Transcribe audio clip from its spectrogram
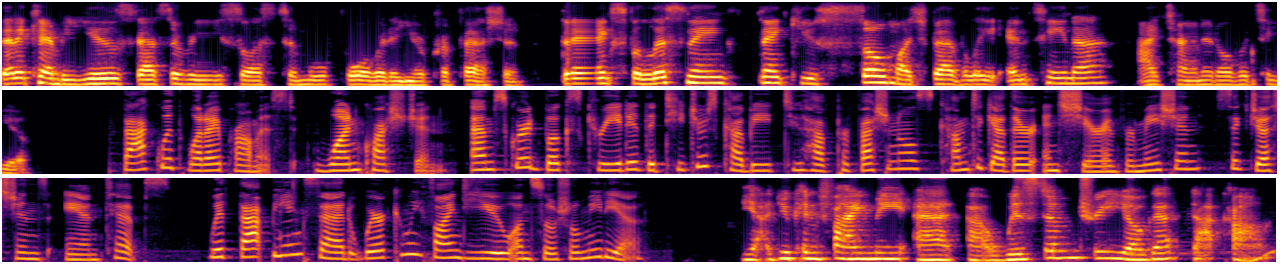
that it can be used as a resource to move forward in your profession. Thanks for listening. Thank you so much, Beverly. And Tina, I turn it over to you back with what I promised one question. M Squared Books created the Teacher's Cubby to have professionals come together and share information, suggestions, and tips. With that being said, where can we find you on social media? Yeah, you can find me at uh, wisdomtreeyoga.com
